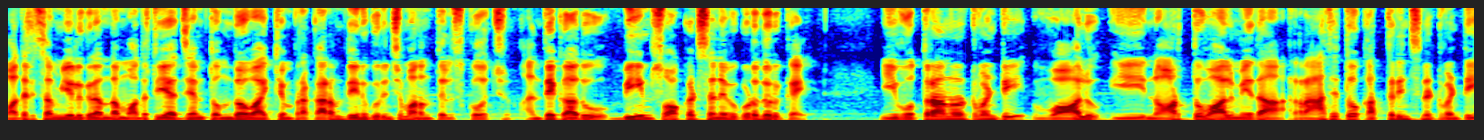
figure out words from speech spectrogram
మొదటి సమయలు గ్రంథం మొదటి అధ్యాయం తొమ్మిదో వాక్యం ప్రకారం దీని గురించి మనం తెలుసుకోవచ్చు. అంతేకాదు బీమ్ సాకెట్స్ అనేవి కూడా దొరికాయి. ఈ ఉత్తరాన ఉన్నటువంటి వాలు ఈ నార్త్ వాల్ మీద రాతితో కత్తిరించినటువంటి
